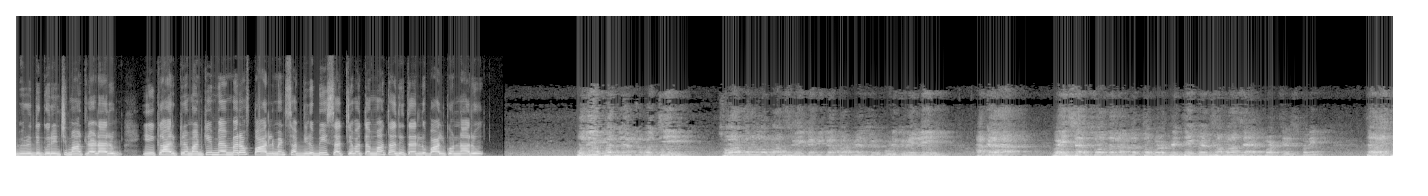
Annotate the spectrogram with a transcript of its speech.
అభివృద్ధి గురించి మాట్లాడారు. ఈ కార్యక్రమానికి మెంబర్ ఆఫ్ పార్లమెంట్ సభ్యులు బి. సత్యవతమ్మ తదితరులు పాల్గొన్నారు. ఉదయం వచ్చి చోడవరంలో వాసవి పరమేశ్వరి గుడికి అక్కడ వైశాఖ సోదరులందరితో కూడా ప్రత్యేకమైన సమావేశం ఏర్పాటు చేసుకుని తర్వాత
